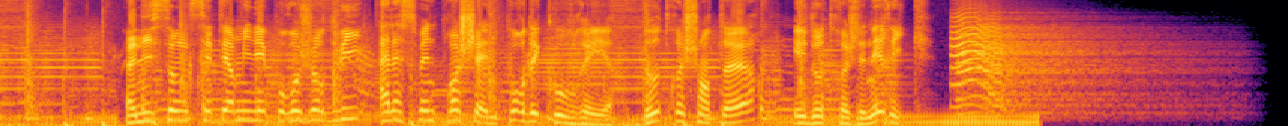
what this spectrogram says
Anisong, c'est terminé pour aujourd'hui. À la semaine prochaine pour découvrir d'autres chanteurs et d'autres génériques.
